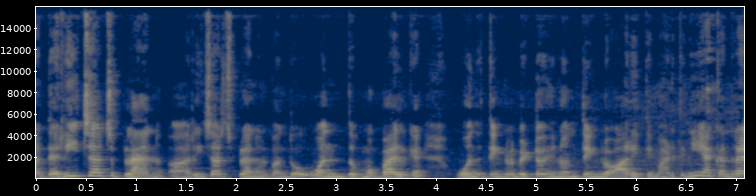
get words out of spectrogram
ಮತ್ತು ರೀಚಾರ್ಜ್ ಪ್ಲ್ಯಾನ್ ರೀಚಾರ್ಜ್ ಪ್ಲ್ಯಾನಲ್ಲಿ ಬಂದು ಒಂದು ಮೊಬೈಲ್ಗೆ ಒಂದು ತಿಂಗಳು ಬಿಟ್ಟು ಇನ್ನೊಂದು ತಿಂಗಳು ಆ ರೀತಿ ಮಾಡ್ತೀನಿ. ಯಾಕಂದರೆ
